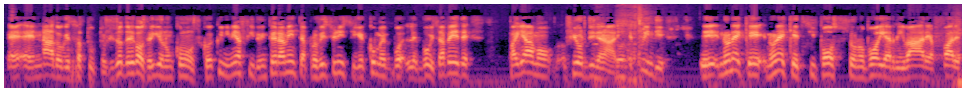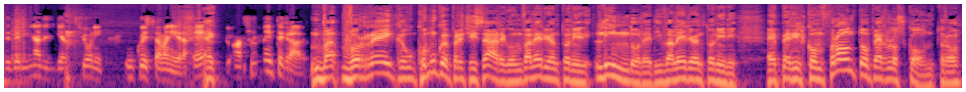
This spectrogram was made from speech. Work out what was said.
è, è nato che sa tutto, ci sono delle cose che io non conosco e quindi mi affido interamente a professionisti che come voi, voi sapete paghiamo fior di denari e quindi eh, non, è che, non, è che, si possono poi arrivare a fare determinate dichiarazioni in questa maniera, è ecco, assolutamente grave. Ma vorrei comunque precisare con Valerio Antonini, l'indole di Valerio Antonini è per il confronto o per lo scontro?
